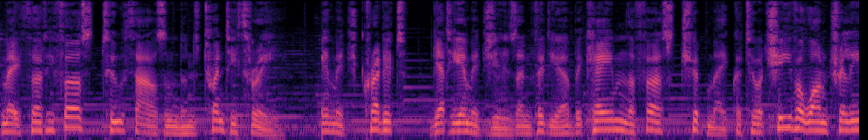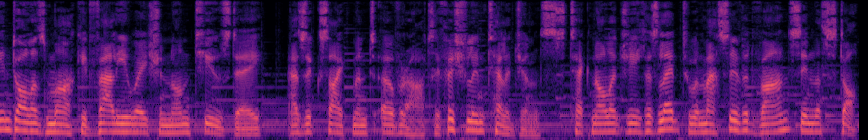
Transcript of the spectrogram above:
May 31, 2023. Image credit, Getty Images Nvidia became the first chipmaker to achieve a $1 trillion market valuation on Tuesday, as excitement over artificial intelligence technology has led to a massive advance in the stock.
